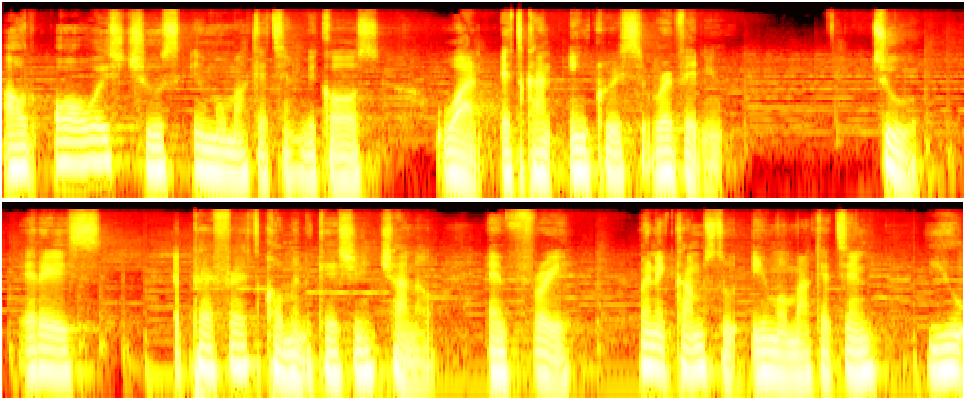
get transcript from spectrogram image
I would always choose email marketing because one, it can increase revenue. Two, it is a perfect communication channel. And three, when it comes to email marketing, you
